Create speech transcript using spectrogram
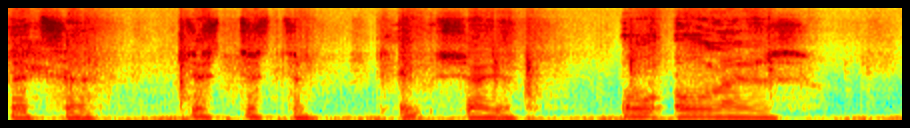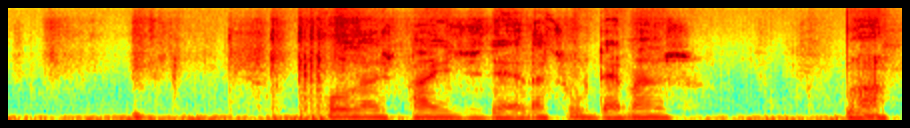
But uh, just just to show you, all, all those all those pages there. That's all demos. Wow.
